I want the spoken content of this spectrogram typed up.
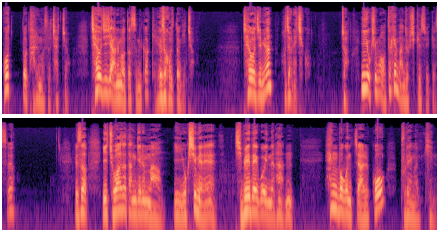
곧 또 다른 것을 찾죠. 채워지지 않으면 어떻습니까? 계속 헐떡이죠. 채워지면 허전해지고. 자, 이 욕심을 어떻게 만족시킬 수 있겠어요? 그래서 이 좋아서 당기는 마음, 이 욕심에 지배되고 있는 한 행복은 짧고 불행은 긴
